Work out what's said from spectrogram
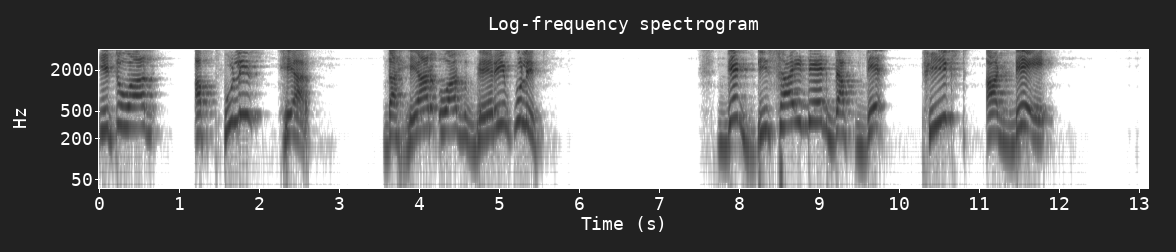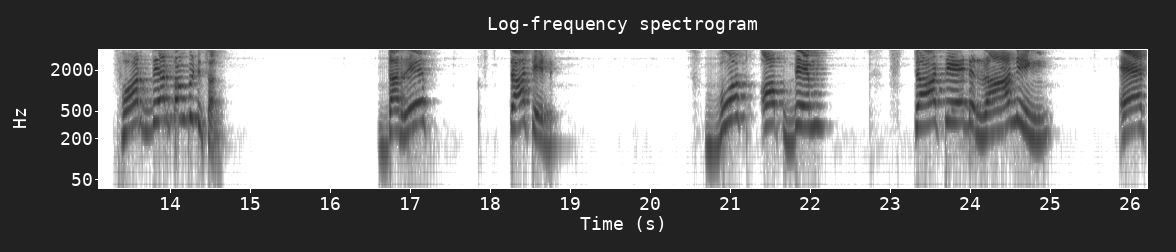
it was a foolish hair. The hare was very foolish. they decided that they fixed a day for their competition. The race started. Both of them started running at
